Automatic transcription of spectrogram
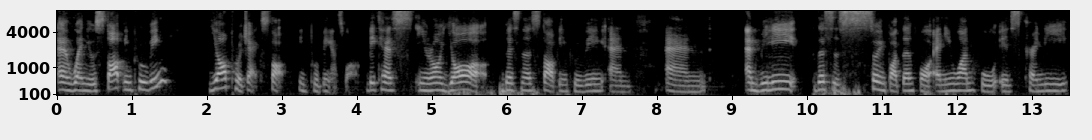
and when you stop improving your project stop improving as well. Because you know your business stop improving and and and really this is so important for anyone who is currently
